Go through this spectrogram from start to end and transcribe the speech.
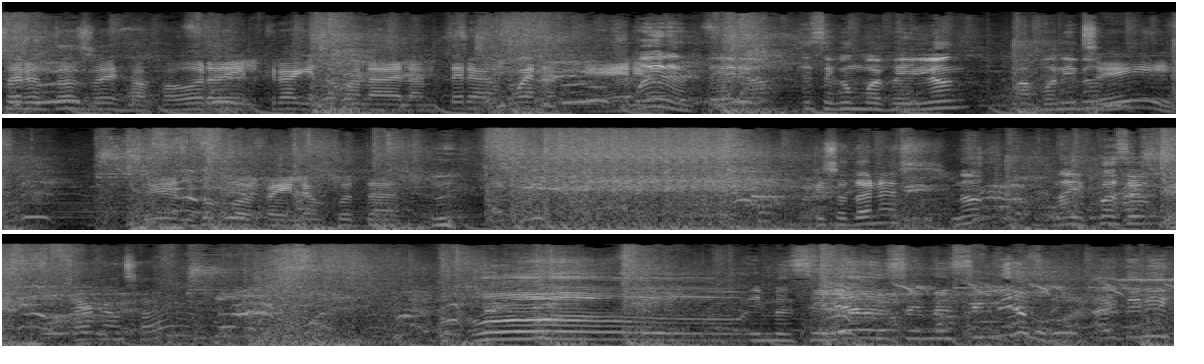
1-0 entonces a favor del crack que toma la delantera. Buena, que Bueno, en serio. Ese combo de Feilón, más bonito. Sí. Sí, el combo de Feilón justamente. ¿Pisotones? No, no hay espacio. ¿Se ha cansado? ¡Oh! Invencibilidad en su invencibilidad, po. Ahí tenés.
